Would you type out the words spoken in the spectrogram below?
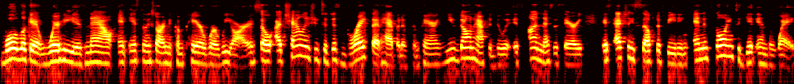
we'll look at where he is now and instantly starting to compare where we are. And so I challenge you to just break that habit of comparing. You don't have to do it, it's unnecessary. It's actually self defeating and it's going to get in the way.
